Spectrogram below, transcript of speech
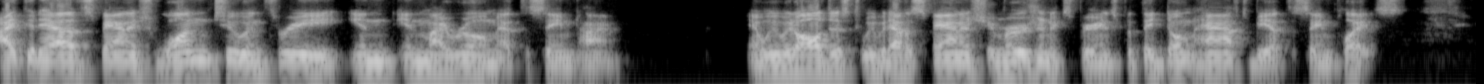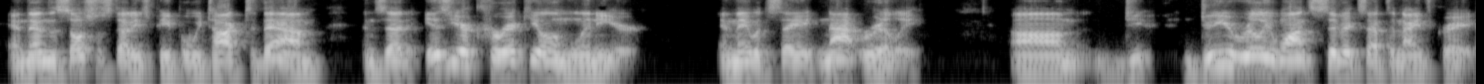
I could have Spanish one, two, and three in in my room at the same time and we would all just we would have a spanish immersion experience but they don't have to be at the same place and then the social studies people we talked to them and said is your curriculum linear and they would say not really. Um, do, do you really want civics at the ninth grade?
